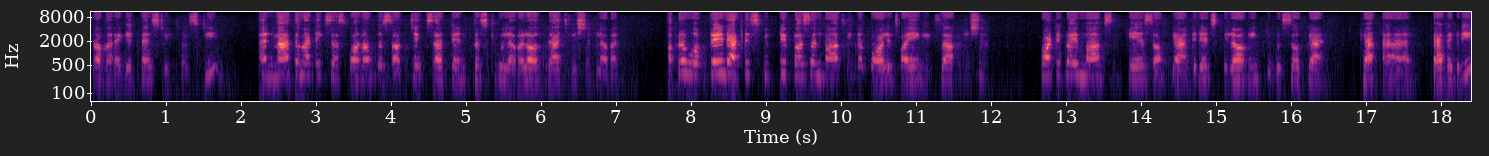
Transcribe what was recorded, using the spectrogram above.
from a recognized university and mathematics as one of the subjects at 10 plus 2 level or graduation level அப்புறம் obtained at least 50% marks in the qualifying examination 45 marks in case of candidates belonging to the sub can- ca- uh, category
